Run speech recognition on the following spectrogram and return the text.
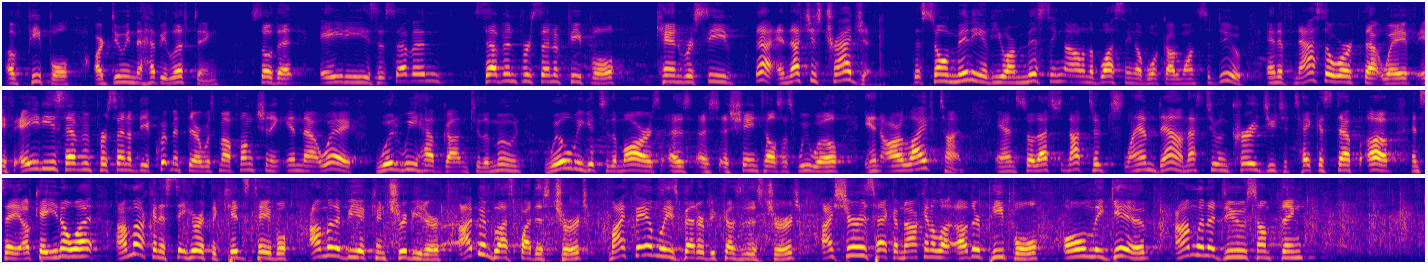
of people are doing the heavy lifting so that 80, is it 7? 7% of people can receive that. And that's just tragic that so many of you are missing out on the blessing of what God wants to do. And if NASA worked that way, if, if 87% of the equipment there was malfunctioning in that way, would we have gotten to the moon? Will we get to the Mars, as, as, as Shane tells us we will, in our lifetime? And so that's not to slam down, that's to encourage you to take a step up and say, okay, you know what? I'm not to sit here at the kids' table. I'm to be a contributor. I've been blessed by this church. My family is better because of this church. I sure as heck am not to let other people only give. I'm going to do something.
